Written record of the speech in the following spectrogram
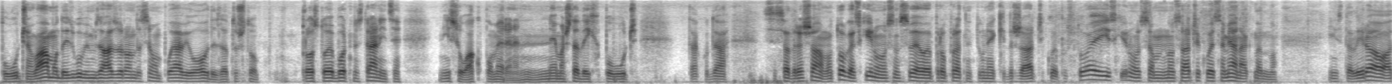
povučem vamo da izgubim zazor, onda se on pojavi ovdje, zato što prosto ove bočne stranice nisu ovako pomerene, nema šta da ih povuče. Tako da se sad rešavam od toga. Skinuo sam sve ove propratne tu neke držače koje postoje i skinuo sam nosače koje sam ja naknadno instalirao, a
